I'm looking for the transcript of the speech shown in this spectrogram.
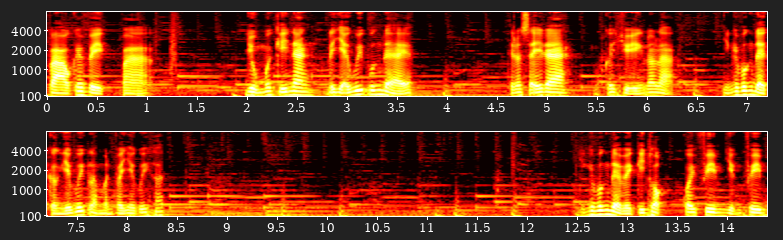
vào cái việc mà dùng cái kỹ năng để giải quyết vấn đề thì nó xảy ra một cái chuyện đó là những cái vấn đề cần giải quyết là mình phải giải quyết hết. Những cái vấn đề về kỹ thuật, quay phim, dựng phim,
